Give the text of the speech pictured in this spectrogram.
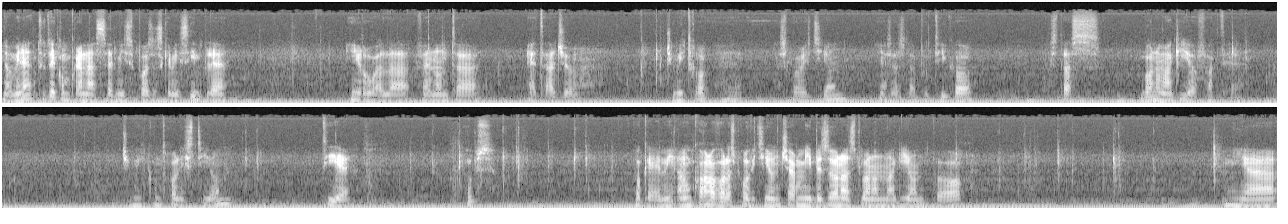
No, mi ne tute comprenas, sed mi supposas che mi simple iru alla venonta etagio. Ciu mi tro... Eh, esplori tion? Yes, es la butico. Estas bona magio, facte. Ciu mi controlis tion? Tie. Ups. Ok, mi ancora volas provi tion, char mi besonas bonan magion por... mia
